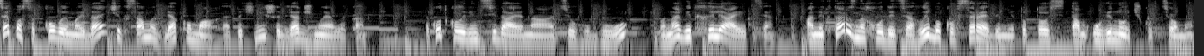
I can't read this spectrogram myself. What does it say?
Це посадковий майданчик саме для комахи, а точніше для джмелика. Так от, коли він сідає на цю губу, вона відхиляється, а нектар знаходиться глибоко всередині, тобто ось там у віночку в цьому.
